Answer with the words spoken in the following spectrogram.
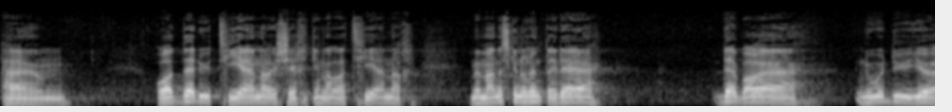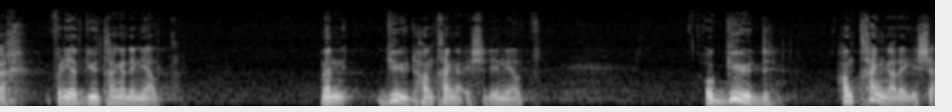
Um, og at det du tjener i kirken, eller tjener med menneskene rundt deg, det det er bare noe du gjør fordi at Gud trenger din hjelp. Men Gud, han trenger ikke din hjelp. Og Gud, han trenger deg ikke.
